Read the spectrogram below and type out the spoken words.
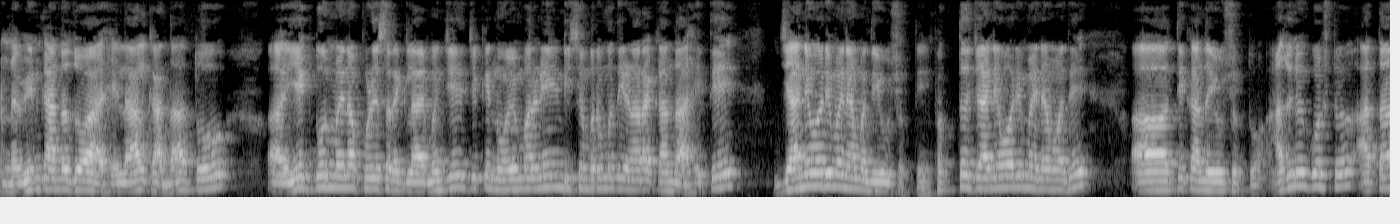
नवीन कांदा जो आहे लाल कांदा तो एक दोन महिना पुढे सरकला आहे. म्हणजे जे काही नोव्हेंबर आणि डिसेंबरमध्ये येणारा कांदा आहे ते जानेवारी महिन्यामध्ये येऊ शकते. फक्त जानेवारी महिन्यामध्ये ते कांदा येऊ शकतो. अजून एक गोष्ट आता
